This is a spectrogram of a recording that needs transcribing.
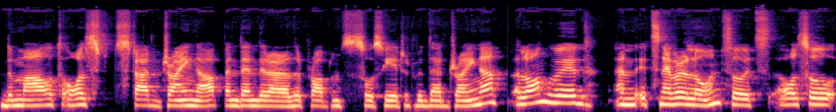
the mouth all start drying up. And then there are other problems associated with that drying up, along with, and it's never alone. So it's also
